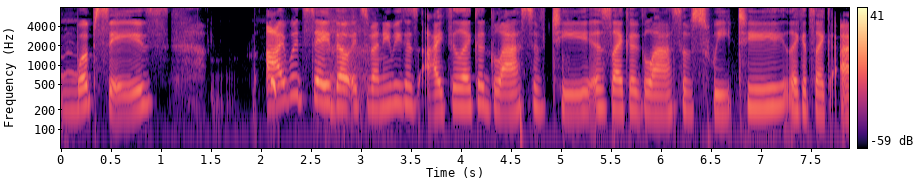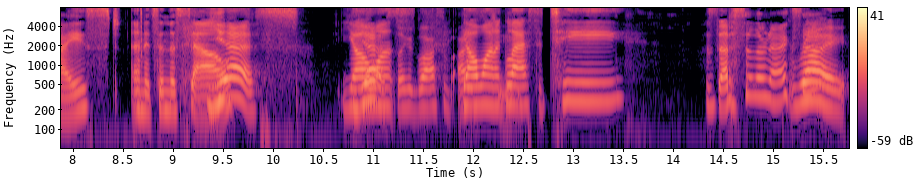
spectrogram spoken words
whoopsies. I would say though it's funny because I feel like a glass of tea is like a glass of sweet tea, like it's like iced and it's in the south. yes. y'all yes, want like a glass of y'all want a glass of tea? Is that a southern accent? Right.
